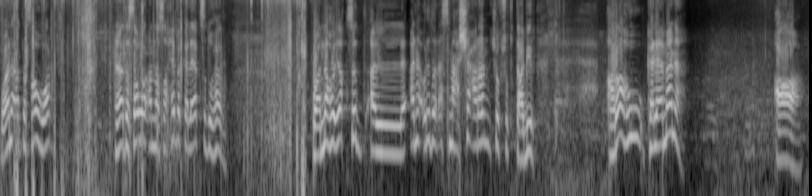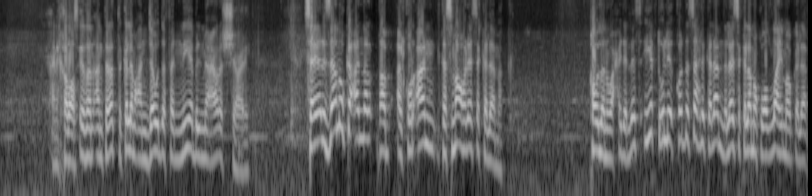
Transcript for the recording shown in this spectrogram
وأنا أتصور أنا أتصور أن صاحبك لا يقصد هذا. وأنه يقصد ال... أنا أريد أن أسمع شعرا. شوف شوف التعبير. أراه كلامنا. آه. يعني خلاص اذا أنت لا تتكلم عن جودة فنية بالمعيار الشعري. سيلزمك ال- طب القرآن تسمعه ليس كلامك. قولا واحدا. ليس اياك تقول لي ده سهل كلامنا. ليس كلامك والله ما هو كلامك.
